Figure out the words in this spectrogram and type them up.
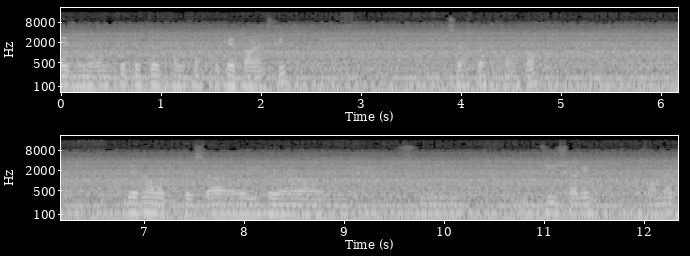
Et ils en auront peut-être d'autres à me faire couper par la suite. Ça pas encore. Déjà on va couper ça, euh, je vais avoir 10 allez, encore max.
